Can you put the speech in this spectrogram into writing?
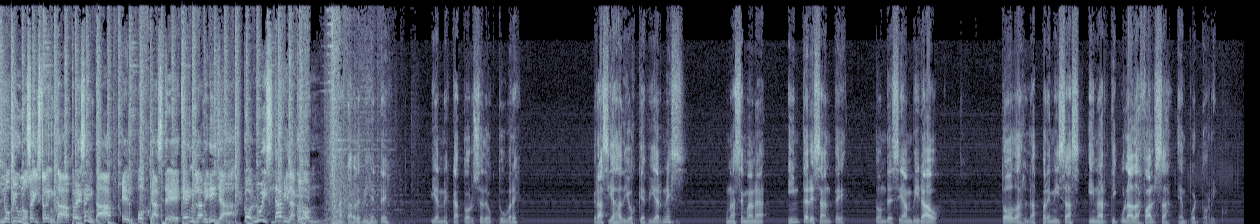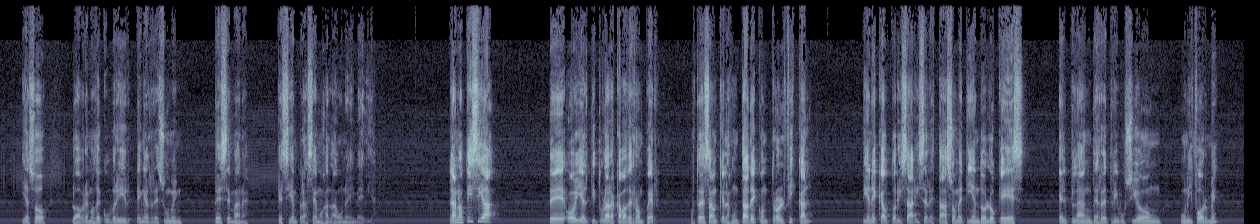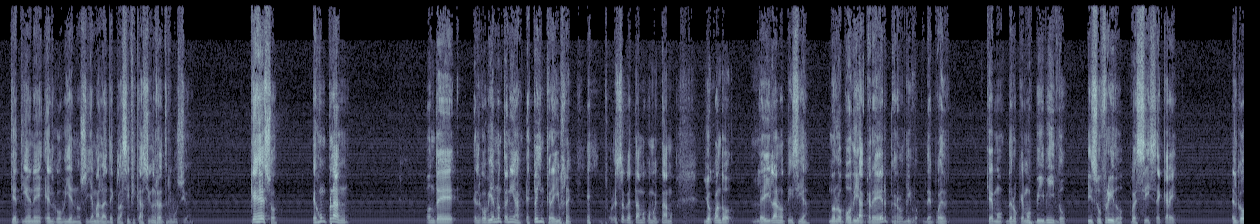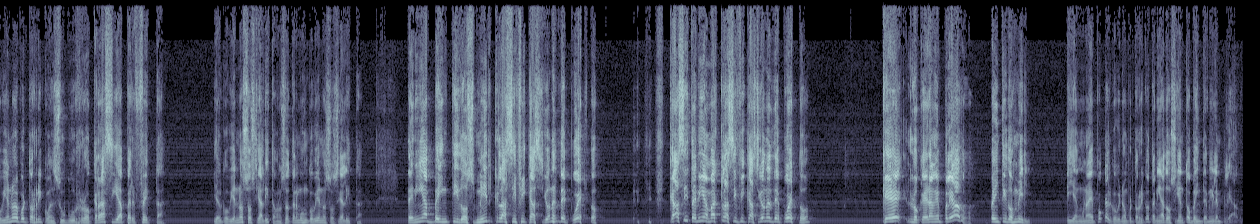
Noti 1630 presenta el podcast de En la Mirilla con Luis Dávila Colón. Buenas tardes, mi gente. Viernes 14 de octubre. Gracias a Dios que es viernes. Una semana interesante donde se han virado todas las premisas inarticuladas falsas en Puerto Rico. Y eso lo habremos de cubrir en el resumen de semana que siempre hacemos a la una y media. La noticia de hoy, el titular acaba de romper. Ustedes saben que la Junta de Control Fiscal tiene que autorizar y se le está sometiendo lo que es el plan de retribución uniforme que tiene el gobierno. Se llama la de clasificación y retribución. ¿Qué es eso? Es un plan donde el gobierno tenía, esto es increíble, por eso que estamos como estamos. Yo cuando leí la noticia no lo podía creer, pero digo, después que de lo que hemos vivido y sufrido, pues sí se cree. El gobierno de Puerto Rico en su burocracia perfecta y el gobierno socialista, nosotros tenemos un gobierno socialista, tenía 22 mil clasificaciones de puestos. Casi tenía más clasificaciones de puestos que lo que eran empleados, 22 mil. Y en una época el gobierno de Puerto Rico tenía 220 mil empleados.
